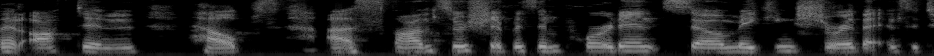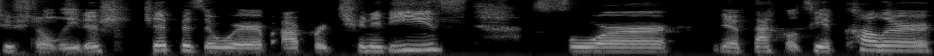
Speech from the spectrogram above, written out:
that often helps. Uh, sponsorship is important, so making sure that institutional leadership is aware of opportunities for you know faculty of color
